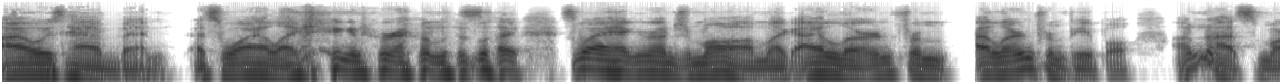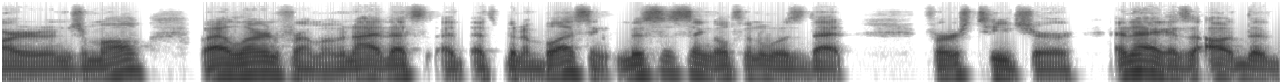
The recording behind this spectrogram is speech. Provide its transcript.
I always have been. That's why I like hanging around. That's, like, that's why I hang around Jamal. I'm like I learn from I learn from people. I'm not smarter than Jamal, but I learn from him, and I that's that's been a blessing. Mrs. Singleton was that first teacher, and heck, is the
